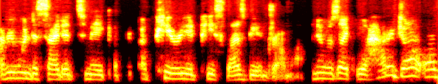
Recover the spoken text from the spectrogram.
everyone decided to make a, a period piece lesbian drama. And it was like, well, how did y'all all,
